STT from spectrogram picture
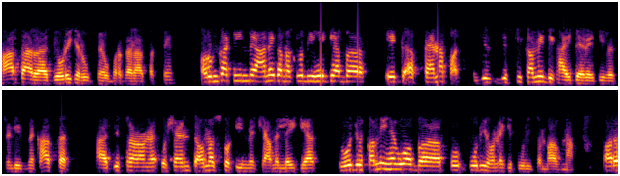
धारदार जोड़ी के रूप में उभर कर आ सकते हैं। और उनका टीम में आने का मतलब ये है कि अब एक पैनापन जिस, जिसकी कमी दिखाई दे रही थी वेस्ट इंडीज में खासकर जिस तरह उन्होंने उशैन थॉमस को टीम में शामिल नहीं किया वो जो कमी है वो अब पूरी होने की पूरी संभावना। और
